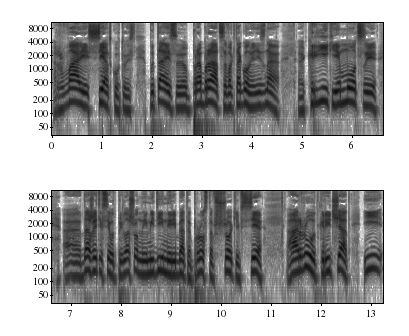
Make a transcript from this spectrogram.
рвали сетку, то есть пытаясь э, пробраться в октагон, я не знаю, э, крики, эмоции, э, даже эти все вот приглашенные медийные ребята просто в шоке, все орут, кричат, и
